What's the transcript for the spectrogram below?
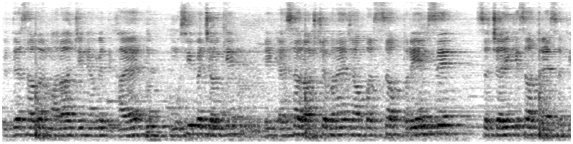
विद्यासागर महाराज जी ने हमें दिखाया है हम उसी पर चल के एक ऐसा राष्ट्र बनाए जहाँ पर सब प्रेम से सच्चाई के साथ रह सके।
